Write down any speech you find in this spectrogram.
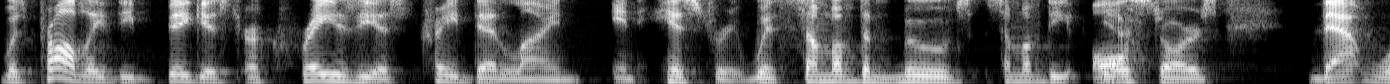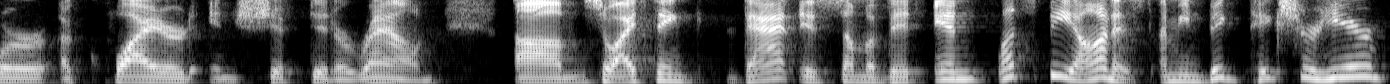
was probably the biggest or craziest trade deadline in history with some of the moves, some of the all stars yeah. that were acquired and shifted around. Um, so I think that is some of it. And let's be honest. I mean, big picture here,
